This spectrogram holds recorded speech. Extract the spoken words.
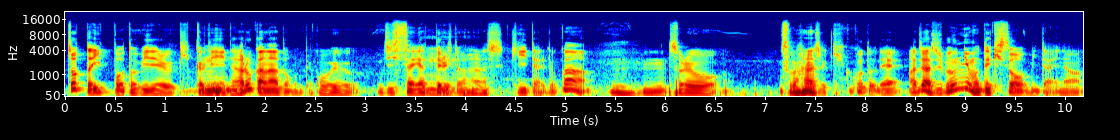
ちょっと一歩飛び出るきっかけになるかなと思って、こういう実際やってる人の話聞いたりとか、うん。うん、それをその話を聞くことであじゃあ自分にもできそうみたいな。だか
